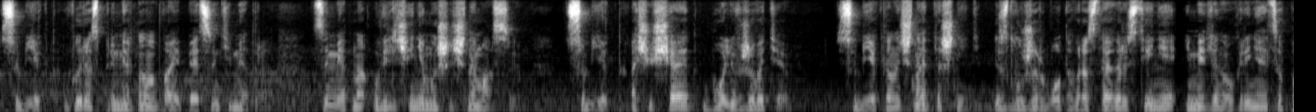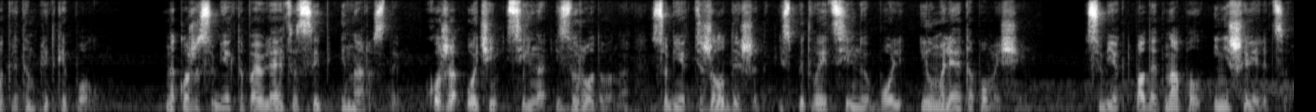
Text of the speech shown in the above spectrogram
Субъект вырос примерно на 2,5 см, заметно увеличение мышечной массы. Субъект ощущает боли в животе. Субъекта начинает тошнить, из лужи рвоты вырастают растения и медленно укореняются в покрытом плиткой пол. На коже субъекта появляется сыпь и наросты. Кожа очень сильно изуродована, субъект тяжело дышит, испытывает сильную боль и умоляет о помощи. Субъект падает на пол и не шевелится.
